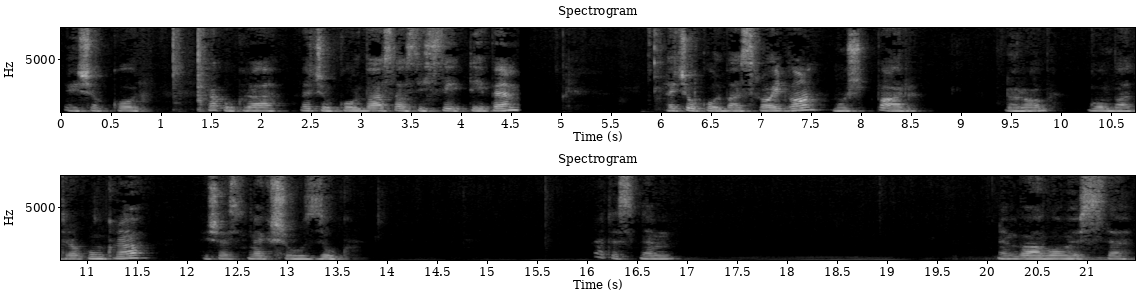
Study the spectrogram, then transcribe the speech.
És akkor rakok rá lecsókolbászt, azt is széttépem. Lecsókolbász rajt van, most pár darab gombát rakunk rá, és ezt megsózzuk. Hát ezt nem nem vágom össze.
